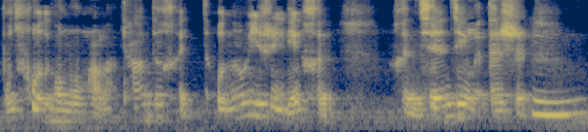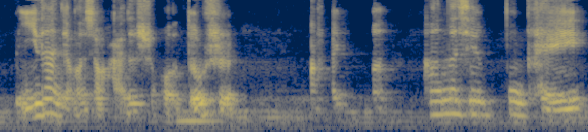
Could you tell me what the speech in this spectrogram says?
不错的公众号了，它的很混同意识已经很很先进了，但是嗯一旦讲到小孩的时候，都是啊啊啊那些不陪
